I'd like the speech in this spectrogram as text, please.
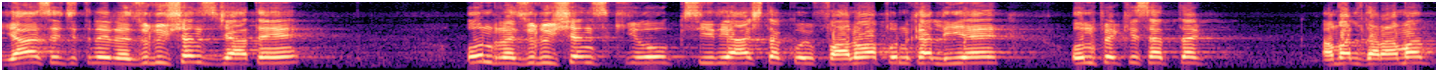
यहाँ से जितने रेजोल्यूशंस जाते हैं, उन रेजोल्यूशंस को ने आज तक कोई फॉलो अप उनका लिया है? उन पे किस हद तक अमल दरामद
